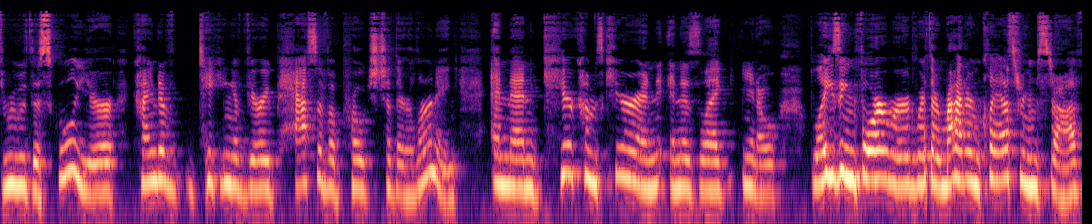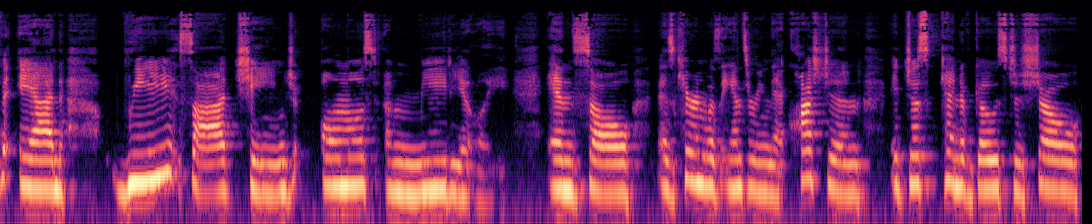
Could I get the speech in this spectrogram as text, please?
through the school year, kind of taking a very passive approach to their learning. And then here comes Karen and is like, you know, blazing forward with her modern classroom stuff. And we saw change almost immediately. And so, as Karen was answering that question, it just kind of goes to show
